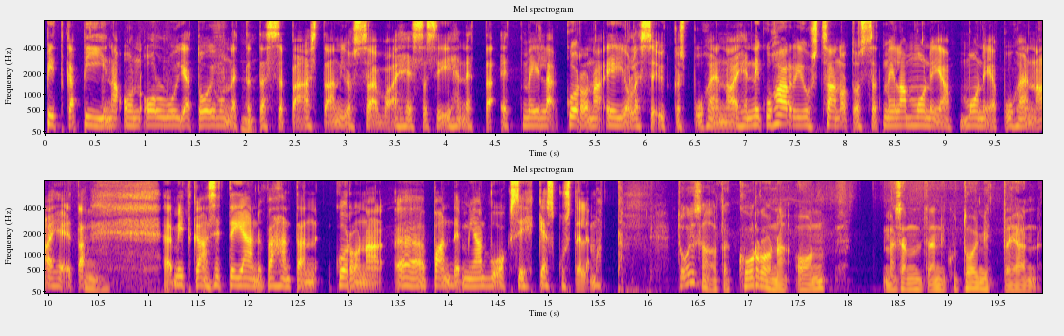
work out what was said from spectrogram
pitkä piina on ollut ja toivon, että mm. tässä päästään jossain vaiheessa siihen, että, että meillä korona ei ole se ykköspuheenaihe. Niin kuin Harri just sanoi tuossa, että meillä on monia, monia puheenaiheita, mm. mitkä on sitten jäänyt vähän tämän koronapandemian vuoksi keskustelematta. Toisaalta korona on, mä sanon tämän niin kuin toimittajan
